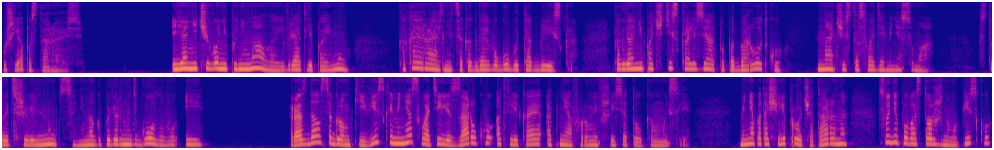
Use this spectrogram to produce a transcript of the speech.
Уж я постараюсь». Я ничего не понимала и вряд ли пойму, Какая разница, когда его губы так близко, когда они почти скользят по подбородку, начисто сводя меня с ума. Стоит шевельнуться, немного повернуть голову и... Раздался громкий визг, и меня схватили за руку, отвлекая от неоформившейся толком мысли. Меня потащили прочь от Аарона. Судя по восторженному писку,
